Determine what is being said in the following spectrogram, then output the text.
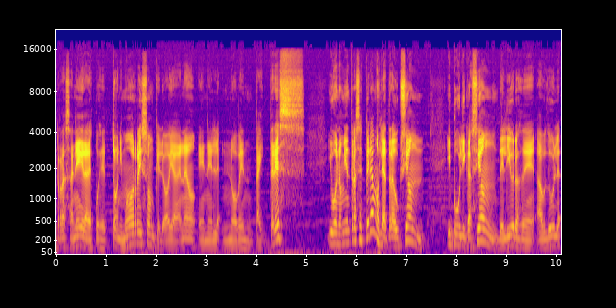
raza negra después de Tony Morrison, que lo había ganado en el 93. Y bueno, mientras esperamos la traducción y publicación de libros de Abdul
